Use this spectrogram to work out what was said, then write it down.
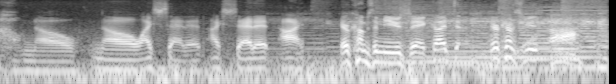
Oh no, no, I said it. I said it. I here comes the music. Here comes the music. Ah.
